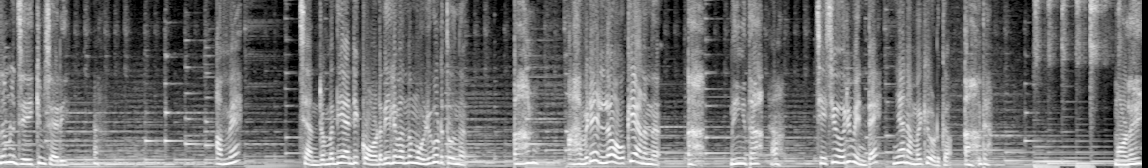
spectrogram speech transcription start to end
നമ്മൾ ജയിക്കും ശരി. അമ്മേ ചന്ദ്രമതി ആന്റി കോടതിയിൽ വന്ന് മൊഴി കൊടുത്തു ആണോ? അവിടെയല്ല ഓക്കെ ആണെന്ന് നീ ഇതാ ചേച്ചി ഒരു മിനിറ്റ് ഞാൻ അമ്മയ്ക്ക് കൊടുക്കാം. ഇതാ. മോളെ.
